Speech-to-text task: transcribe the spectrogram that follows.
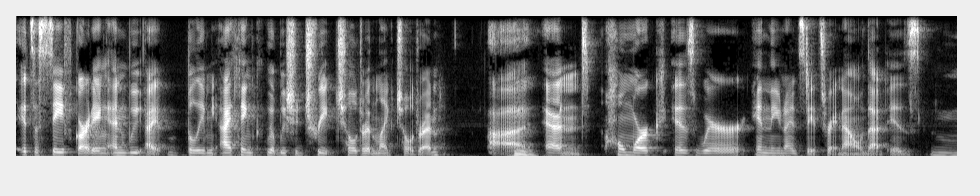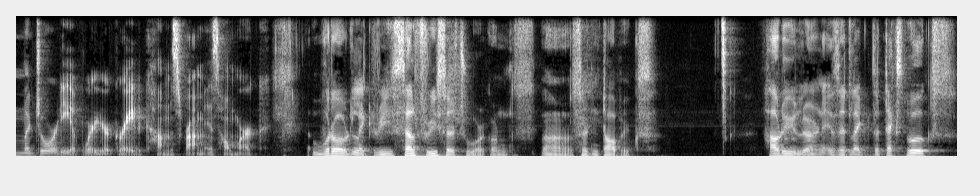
it's a safeguarding and we I believe me I think that we should treat children like children. Uh, and homework is where in the United States right now that is majority of where your grade comes from is homework. what about like re- self research work on uh, certain topics? How do you learn? Is it like the textbooks?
